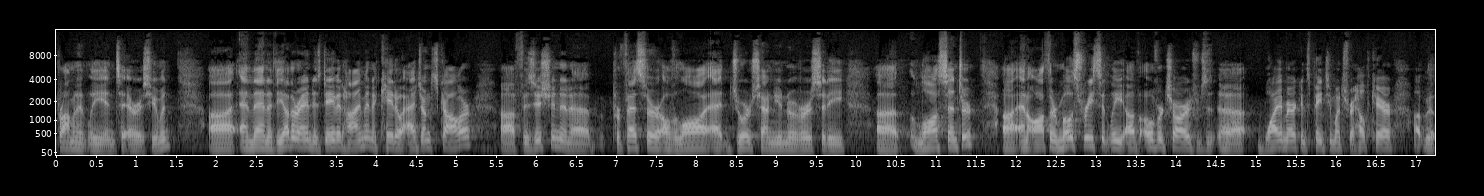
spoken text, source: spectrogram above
prominently in To Err Is Human. Uh, and then at the other end is David Hyman, a Cato adjunct scholar, a physician, and a professor of law at Georgetown University uh, Law Center, uh, and author most recently of Overcharge, which is uh, Why Americans Pay Too Much for Healthcare, a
